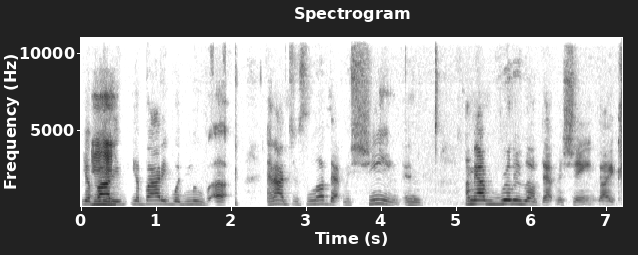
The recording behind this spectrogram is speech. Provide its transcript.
Your Mhm. body, your body would move up, and I just love that machine. And I mean, I really love that machine. Like,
